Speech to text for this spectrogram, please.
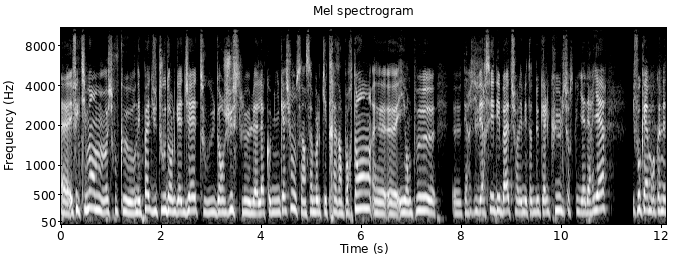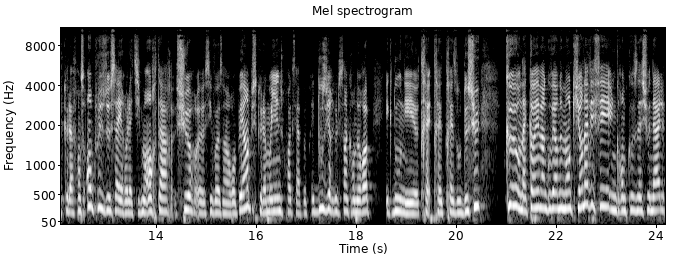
euh, effectivement, moi, je trouve qu'on n'est pas du tout dans le gadget ou dans juste le- la, la communication. C'est un symbole qui est très important euh, euh, et on peut euh, tergiverser, débattre sur les méthodes de calcul, sur ce qu'il y a derrière. Il faut quand même reconnaître que la France, en plus de ça, est relativement en retard sur euh, ses voisins européens, puisque la moyenne, je crois que c'est à peu près 12,5 en Europe et que nous, on est euh, très, très, très au-dessus. Qu'on a quand même un gouvernement qui en avait fait une grande cause nationale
